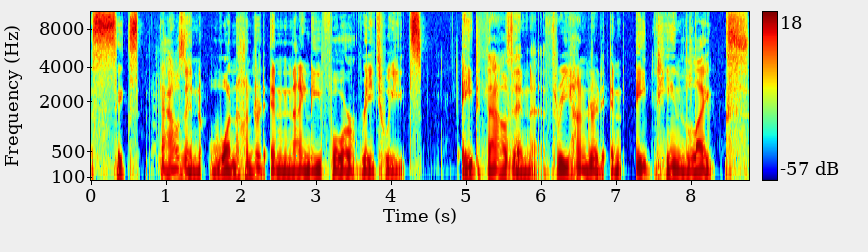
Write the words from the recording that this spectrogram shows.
6,194 retweets, 8,318 likes,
